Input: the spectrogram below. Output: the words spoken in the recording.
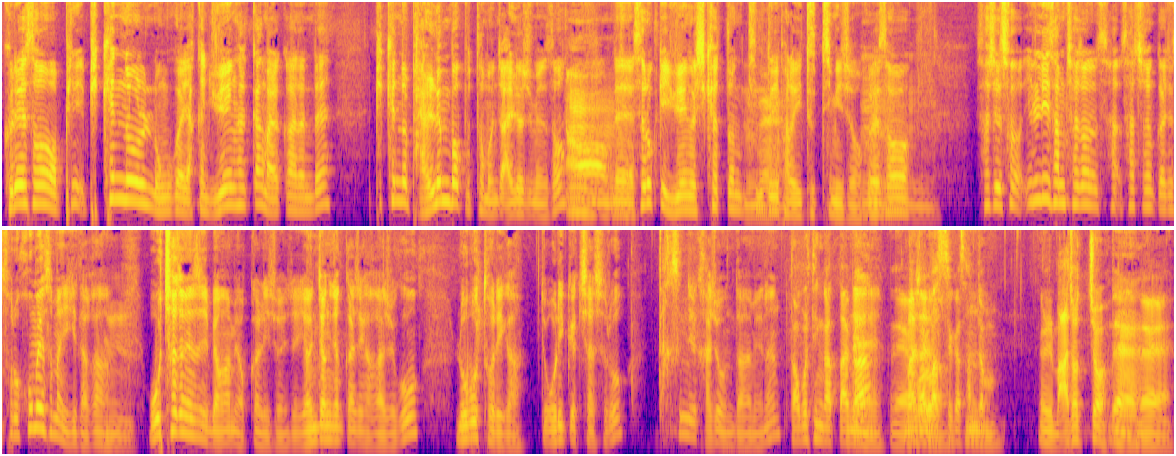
그래서 피, pick and roll 농구가 약간 유행할까 말까 하던 때 pick and roll 막는 법부터 먼저 알려주면서 아, 네, 새롭게 유행을 시켰던 팀들이 네. 바로 이 두 팀이죠. 그래서 음. 사실 서 1, 2, 3차전, 4, 4차전까지 서로 홈에서만 이기다가 음. 5차전에서 이제 명암이 엇갈리죠. 이제 연장전까지 가가지고 로버트 오리가 또 오리백샷으로 딱 승리를 가져온 다음에는 double team 갔다가 네, 네, 맞아요. 월라스가 3점을 맞았죠. 네.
